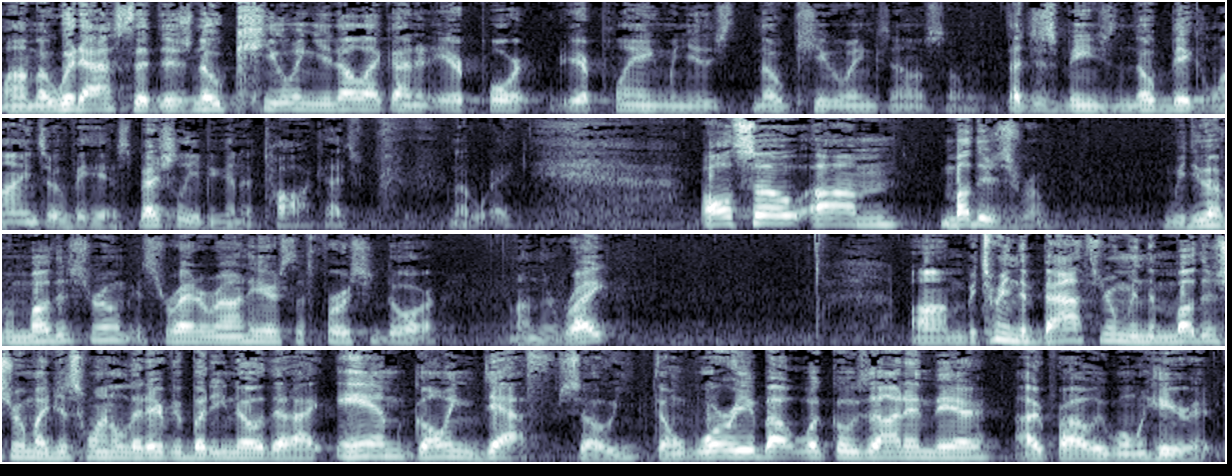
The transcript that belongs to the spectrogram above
Um, I would ask that there's no queuing, you know, like on an airport airplane when there's no queuing. You know, so that just means no big lines over here, especially if you're going to talk. That's no way. Also, um, mother's room. We do have a mother's room. It's right around here. It's the first door on the right. Um, between the bathroom and the mother's room, I just want to let everybody know that I am going deaf. So don't worry about what goes on in there. I probably won't hear it.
